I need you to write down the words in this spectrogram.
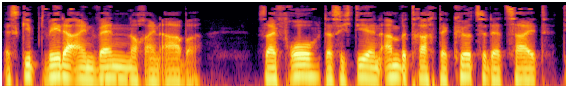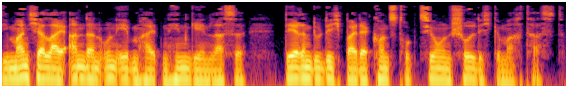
Es gibt weder ein Wenn noch ein Aber. Sei froh, dass ich dir in Anbetracht der Kürze der Zeit die mancherlei andern Unebenheiten hingehen lasse, deren du dich bei der Konstruktion schuldig gemacht hast.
